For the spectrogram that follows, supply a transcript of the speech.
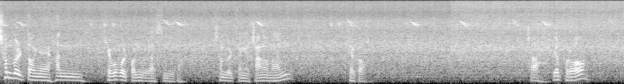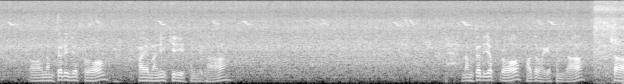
천불동의 한 계곡을 보는 것 같습니다. 천불동의 장엄한 계곡. 자, 옆으로, 어, 낭떠리 옆으로 가야만이 길이 있습니다. 낭떠리 옆으로 가도록 하겠습니다. 자,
